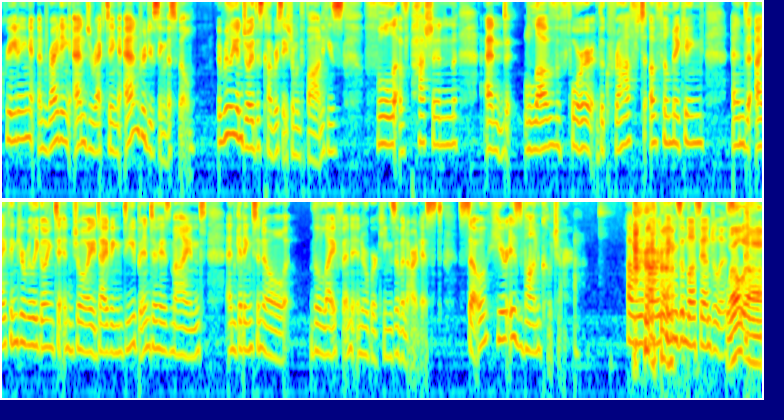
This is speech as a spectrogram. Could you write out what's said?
creating and writing and directing and producing this film. I really enjoyed this conversation with Vaughn. He's full of passion and love for the craft of filmmaking and I think you're really going to enjoy diving deep into his mind and getting to know the life and inner workings of an artist. So here is Von Kochar. How are, how are things in Los Angeles? Well, uh,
